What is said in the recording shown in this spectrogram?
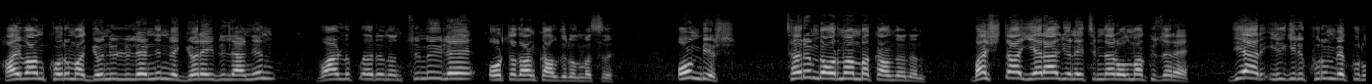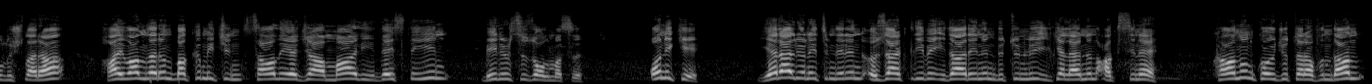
hayvan koruma gönüllülerinin ve görevlilerinin varlıklarının tümüyle ortadan kaldırılması. 11. Tarım ve Orman Bakanlığı'nın başta yerel yönetimler olmak üzere diğer ilgili kurum ve kuruluşlara hayvanların bakım için sağlayacağı mali desteğin belirsiz olması. 12. Yerel yönetimlerin özelliği ve idarenin bütünlüğü ilkelerinin aksine kanun koyucu tarafından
